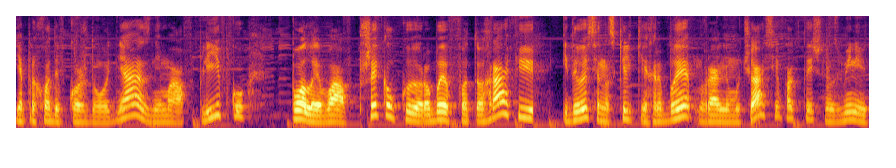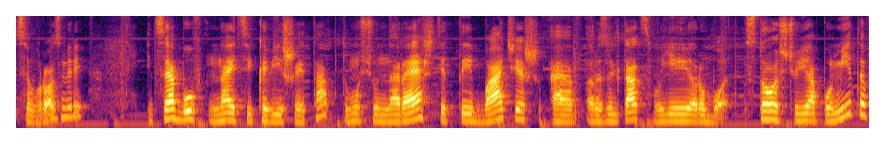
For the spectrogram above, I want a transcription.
Я приходив кожного дня, знімав плівку, поливав пшикалкою, робив фотографію і дивився, наскільки гриби в реальному часі фактично змінюються в розмірі. І це був найцікавіший етап, тому що нарешті ти бачиш е, результат своєї роботи. З того, що я помітив,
